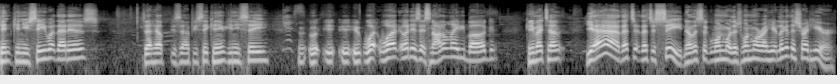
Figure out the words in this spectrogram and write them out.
Can Can you see what that is? Does that help? Does that help you see? Can you Can you see? Yes. Uh, uh, uh, what What What is it? It's not a ladybug. Can anybody tell me? Yeah, that's a, that's a seed. Now let's look one more. There's one more right here. Look at this right here.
